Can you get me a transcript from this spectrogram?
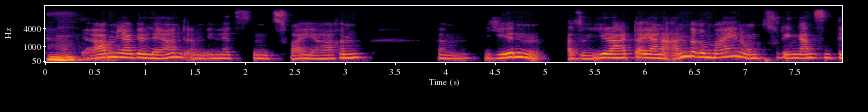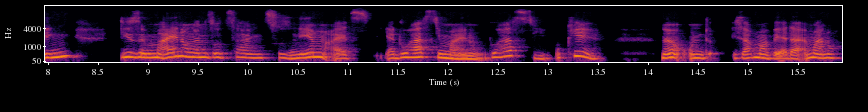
Mhm. Wir haben ja gelernt in den letzten zwei Jahren, ähm, jeden, also jeder hat da ja eine andere Meinung zu den ganzen Dingen diese Meinungen sozusagen zu nehmen als, ja, du hast die Meinung, du hast sie, okay. Ne? Und ich sag mal, wer da immer noch,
